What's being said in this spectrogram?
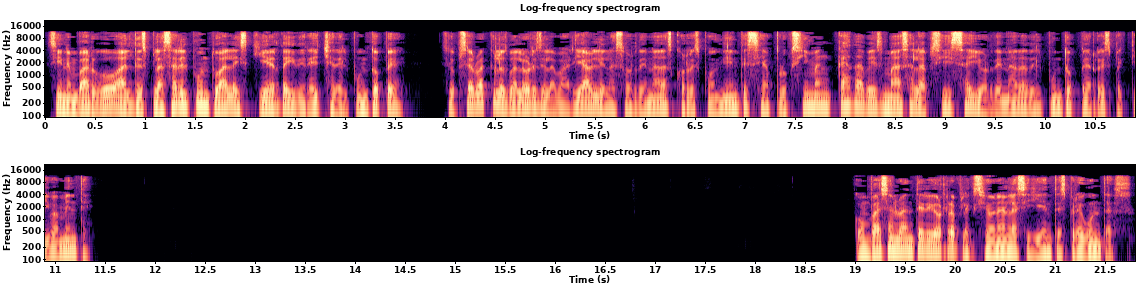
Sin embargo, al desplazar el punto A a la izquierda y derecha del punto P, se observa que los valores de la variable y las ordenadas correspondientes se aproximan cada vez más a la abscisa y ordenada del punto P respectivamente. Con base en lo anterior reflexiona en las siguientes preguntas.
